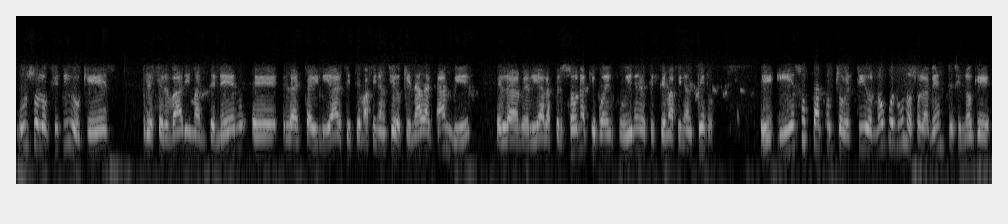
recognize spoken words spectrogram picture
un solo objetivo, que es preservar y mantener eh, la estabilidad del sistema financiero, que nada cambie en la realidad de las personas que pueden influir en el sistema financiero. Eh, y eso está controvertido no por uno solamente, sino que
